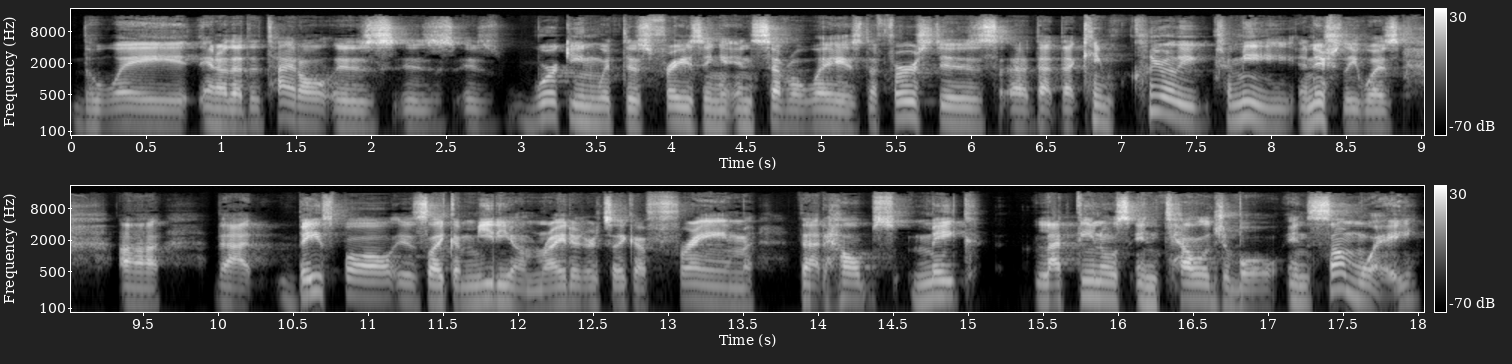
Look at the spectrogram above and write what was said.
the way you know that the title is is is working with this phrasing in several ways. The first is uh, that that came clearly to me initially was uh, that baseball is like a medium, right? It's like a frame that helps make Latinos intelligible in some way,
